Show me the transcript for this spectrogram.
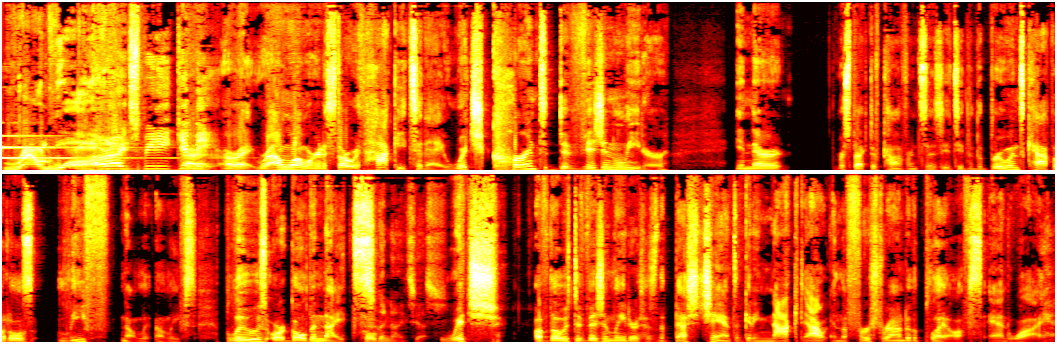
Round one. All right, Speedy, give All me. right, all right, round one. We're going to start with hockey today. Which current division leader in their respective conferences? It's either the Bruins, Capitals, Leaf, no, not Leafs, Blues, or Golden Knights. Golden Knights, yes. Which of those division leaders has the best chance of getting knocked out in the first round of the playoffs, and why?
